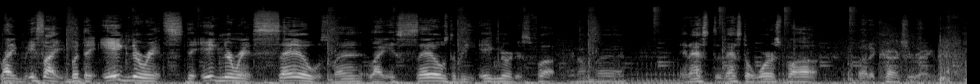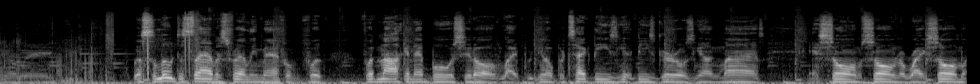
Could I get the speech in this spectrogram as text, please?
like it's like, but the ignorance, the ignorance sells, man. Like it sells to be ignorant as fuck. You know what I'm saying? And that's the that's the worst part of the country right now. You know what I mean? But salute to Savage Fenty, man, for for for knocking that bullshit off. Like, you know, protect these these girls' young minds and show them show them the right, show them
